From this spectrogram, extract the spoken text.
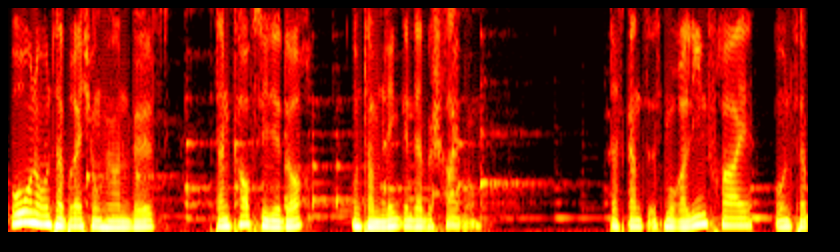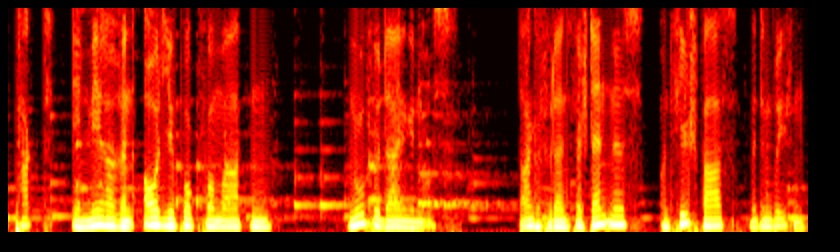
ohne Unterbrechung hören willst, dann kauf sie dir doch unterm Link in der Beschreibung. Das Ganze ist moralinfrei und verpackt in mehreren Audiobook-Formaten nur für deinen Genuss. Danke für dein Verständnis und viel Spaß mit den Briefen.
